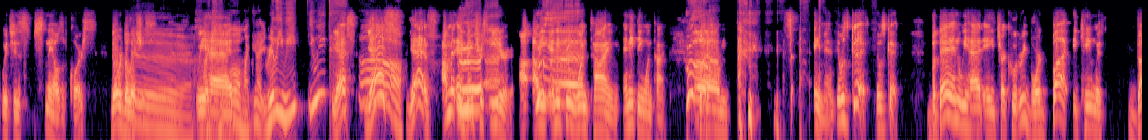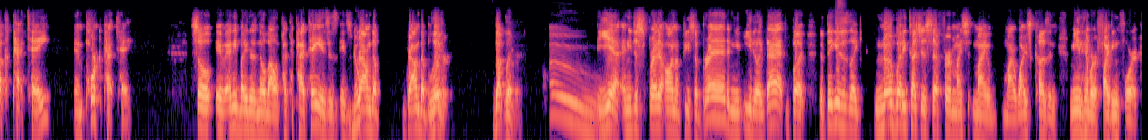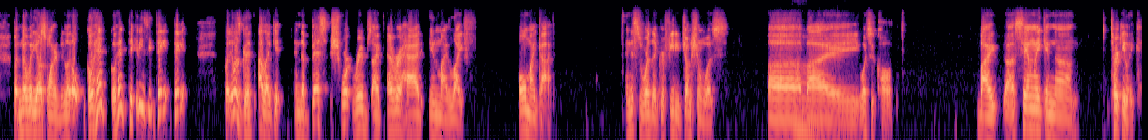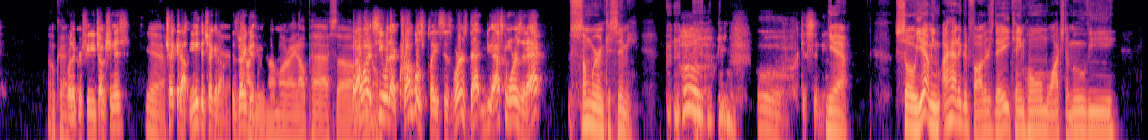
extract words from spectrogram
which is snails, of course. They were delicious. We I had- Oh my god! Really, you eat? You eat? Yes, Oh. yes, yes. I'm an adventurous Uh. eater. I'll, I'll eat anything one time. Anything one time. But um, so- hey man, it was good. It was good. But then we had a charcuterie board, but it came with duck pate and pork pate. So if anybody doesn't know about what pate, pate is, is it's Nope. ground up, ground up liver, duck liver. oh, Yeah, and you just spread it on a piece of bread and you eat it like that. But the thing is, is like nobody touches except for my my my wife's cousin. Me and him were fighting for it, but nobody else wanted to. Like, oh, go ahead, go ahead, take it easy, take it, take it. But it was good. I like it, and the best short ribs I've ever had in my life. Oh my god! And this is where the graffiti junction was, uh, Oh. by what's it called? by uh, Sand Lake and um, Turkey Lake, Okay. where the graffiti junction is. Yeah. Check it out. You need to check it out. It's very Ah, good. dude, I'm all right. I'll pass. Um, But I want to know, see where that Crumbles place is. Where's that? Do you ask him where is it at? somewhere in Kissimmee. Ooh, Kissimmee. Yeah. So yeah, I mean, I had a good Father's Day. He came home, watched a movie.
